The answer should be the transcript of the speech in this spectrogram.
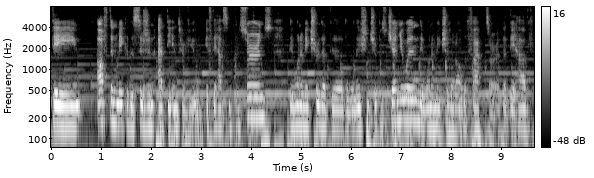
they often make a decision at the interview. If they have some concerns, they want to make sure that the, the relationship is genuine. They want to make sure that all the facts are that they have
